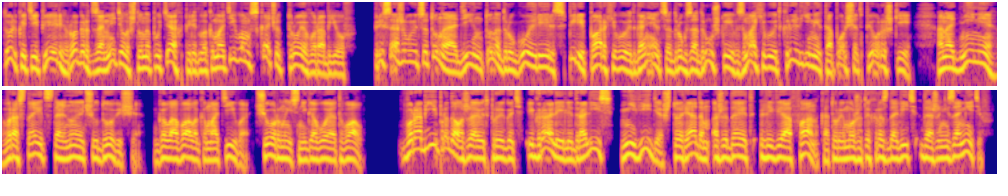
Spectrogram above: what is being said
Только теперь Роберт заметил, что на путях перед локомотивом скачут трое воробьев. Присаживаются то на один, то на другой рельс, перепархивают, гоняются друг за дружкой, взмахивают крыльями, топорщат перышки, а над ними вырастает стальное чудовище, голова локомотива, черный снеговой отвал. Воробьи продолжают прыгать, играли или дрались, не видя, что рядом ожидает левиафан, который может их раздавить, даже не заметив.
